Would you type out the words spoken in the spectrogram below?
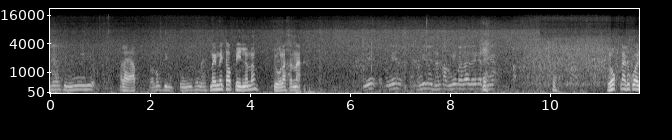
นี่ต้องปีนนี้ไหมพี่อะไรครับ เราต้องปีนตรงนี้ใช่ไหมไม่ไม่ต้องปีนแล้วมั้งดูลักษณะตรงนี้ตรงนี้ตรงนี้เลยเดินตรงนี้มาได้เลยเนี่ยตรงเนี้ยลกนะทุกคน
